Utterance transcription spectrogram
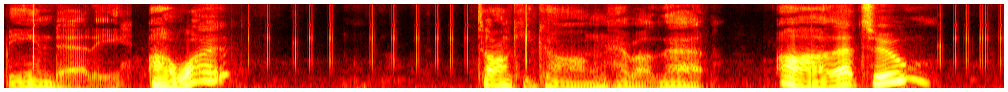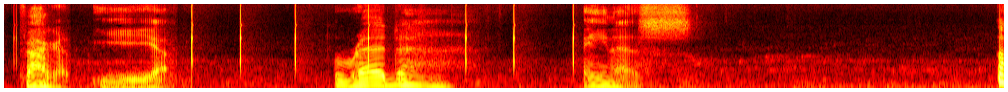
Bean Daddy. Oh, what? Donkey Kong. How about that? Oh, that too? Faggot. Yep red anus.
